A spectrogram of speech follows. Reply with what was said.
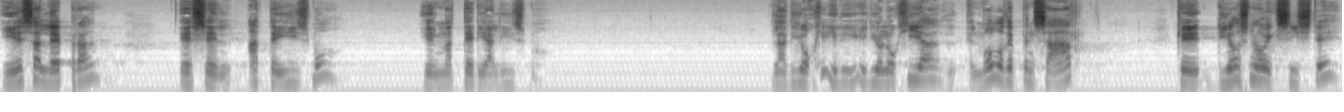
Y esa lepra es el ateísmo y el materialismo. La ideología, el modo de pensar que Dios no existe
